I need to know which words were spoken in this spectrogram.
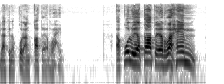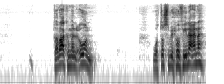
لكن أقول عن قاطع الرحم. أقول يا قاطع الرحم تراك ملعون وتصبح في لعنة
